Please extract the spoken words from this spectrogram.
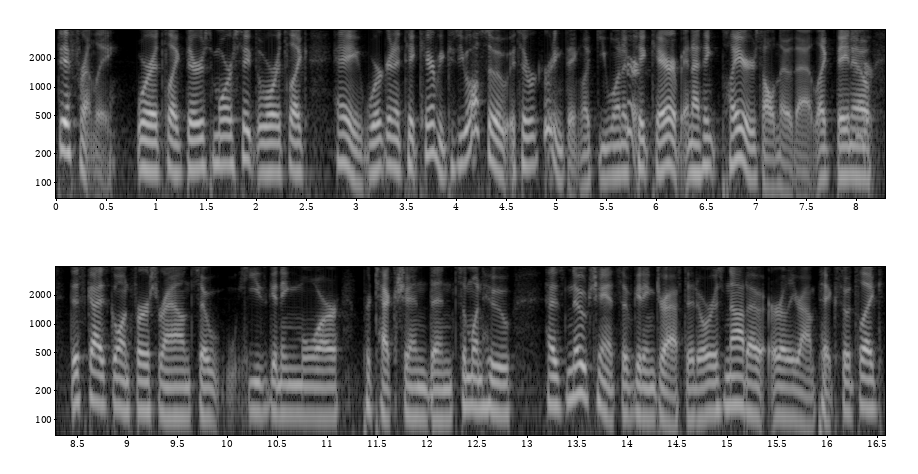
differently. Where it's like there's more safety. Where it's like, hey, we're going to take care of you because you also it's a recruiting thing. Like you want to Sure. take care of, and I think players all know that. Like they know Sure. this guy's going first round, so he's getting more protection than someone who has no chance of getting drafted or is not a early round pick. So it's like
